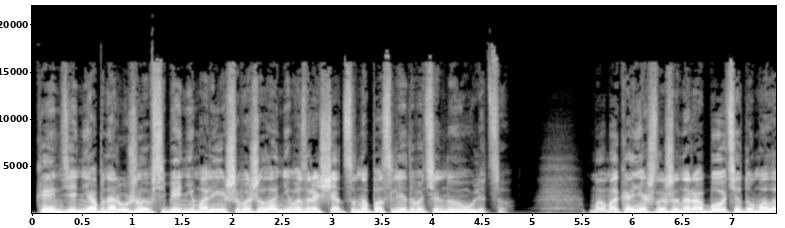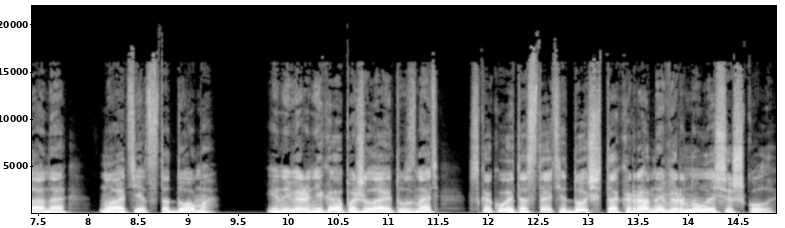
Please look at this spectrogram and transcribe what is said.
Кэнди не обнаружила в себе ни малейшего желания возвращаться на последовательную улицу. Мама, конечно же, на работе, думала она, но отец-то дома. И наверняка пожелает узнать, с какой-то стати дочь так рано вернулась из школы.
